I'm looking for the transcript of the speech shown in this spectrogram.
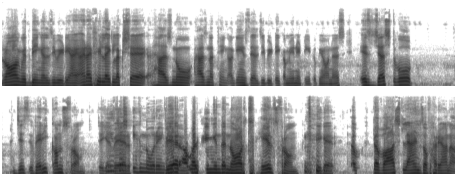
wrong with being LGBT, I, and I feel like Lakshay has no has nothing against the LGBT community. To be honest, is just वो just where he comes from. ठीक है, He's where just ignorant. to where them. our king in the north hails from. ठीक है, the, the vast lands of Haryana.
